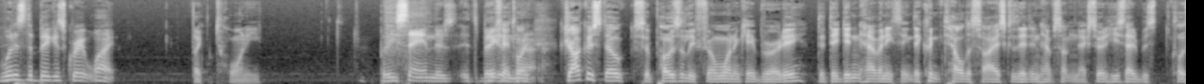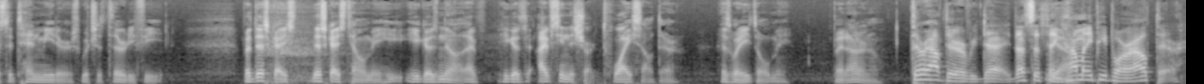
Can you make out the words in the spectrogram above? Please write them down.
What is the biggest great white? Like 20, But he's saying there's it's bigger than 20. that. Jacques Cousteau supposedly filmed one in Cape Verde that they didn't have anything. They couldn't tell the size because they didn't have something next to it. He said it was close to 10 meters, which is 30 feet. But this guy's this guy's telling me he, he goes no I've he goes I've seen the shark twice out there is what he told me, but I don't know. They're out there every day. That's the thing. Yeah. How many people are out there?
